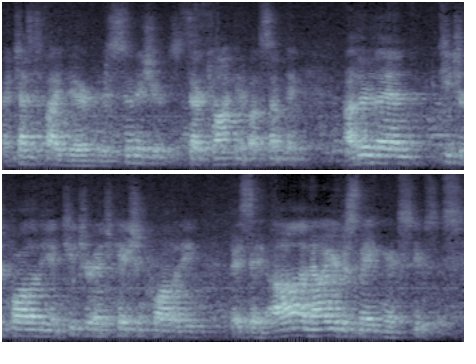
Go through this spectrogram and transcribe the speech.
I testified there, but as soon as you start talking about something other than teacher quality and teacher education quality, they say, oh, now you're just making excuses.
